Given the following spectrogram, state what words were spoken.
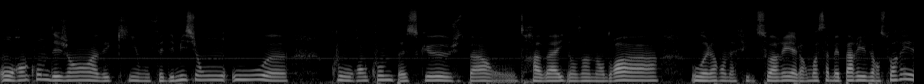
on rencontre des gens avec qui on fait des missions ou euh, qu'on rencontre parce que, je sais pas, on travaille dans un endroit ou alors on a fait une soirée. Alors moi, ça m'est pas arrivé en soirée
